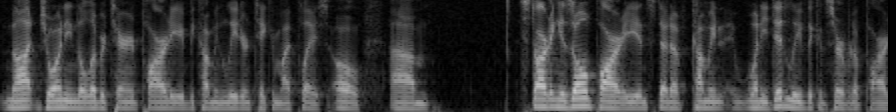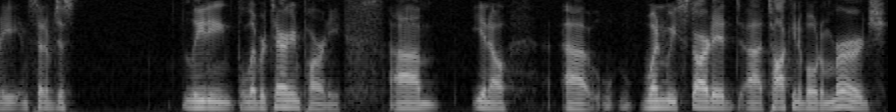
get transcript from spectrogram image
not joining the Libertarian Party, becoming leader and taking my place. Oh, um, starting his own party instead of coming when he did leave the Conservative Party, instead of just leading the Libertarian Party. Um, you know, uh, when we started uh, talking about a merge,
